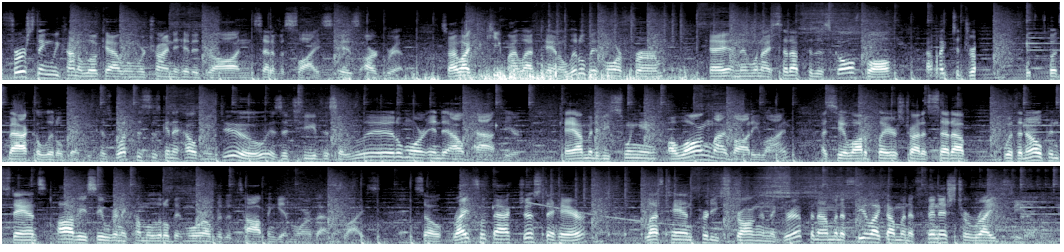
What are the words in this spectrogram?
The first thing we kind of look at when we're trying to hit a draw instead of a slice is our grip. So I like to keep my left hand a little bit more firm, okay? And then when I set up to this golf ball, I like to drop foot back a little bit because what this is gonna help me do is achieve this a little more into out path here. Okay, I'm gonna be swinging along my body line. I see a lot of players try to set up with an open stance. Obviously, we're gonna come a little bit more over the top and get more of that slice. So right foot back just a hair, left hand pretty strong in the grip, and I'm gonna feel like I'm gonna finish to right field.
